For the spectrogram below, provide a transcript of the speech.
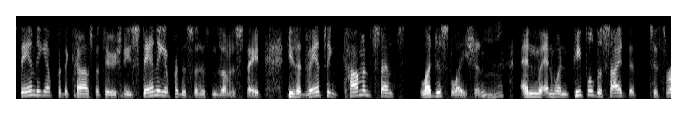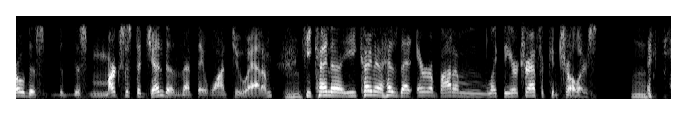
standing up for the Constitution. He's standing up for the citizens of his state. He's advancing common sense legislation, mm-hmm. and and when people decide to to throw this this Marxist agenda that they want to at him, mm-hmm. he kind of he kind of has that air about him like the air traffic controllers. Mm.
